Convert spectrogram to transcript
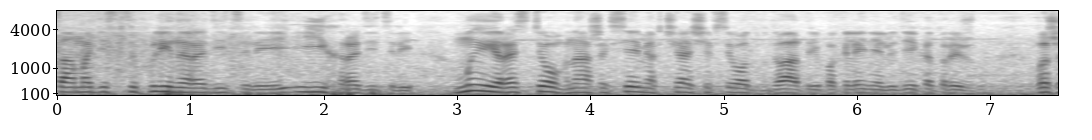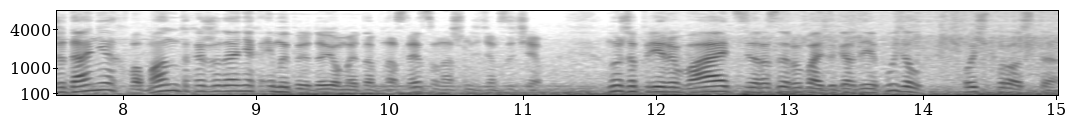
самодисциплины родителей и их родителей. Мы растем в наших семьях чаще всего в 2-3 поколения людей, которые в ожиданиях, в обманутых ожиданиях, и мы передаем это в наследство нашим детям. Зачем? Нужно прерывать, разрубать за Гордеев узел очень просто.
